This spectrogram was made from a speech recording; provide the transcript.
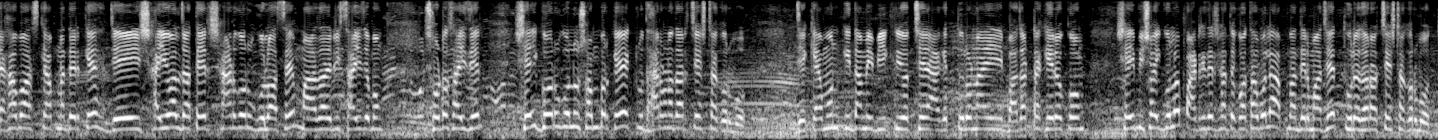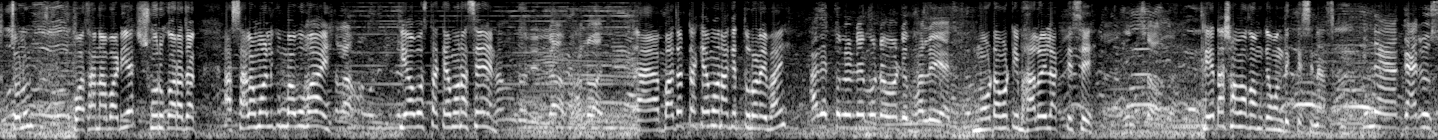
দেখাবো আজকে আপনাদেরকে যে এই সাইওয়াল জাতের ষাঁড় গরুগুলো আছে মাঝারি সাইজ এবং ছোট সাইজের সেই গরুগুলো সম্পর্কে একটু ধারণা দেওয়ার চেষ্টা করব যে কেমন কী দামে বিক্রি হচ্ছে আগের তুলনায় বাজারটা কীরকম সেই বিষয়গুলো পার্টিদের সাথে কথা বলে আপনাদের মাঝে তুলে ধরার চেষ্টা করব। চলুন কথা না বাড়িয়ে শুরু করা যাক। আসসালামু আলাইকুম বাবু ভাই কি অবস্থা কেমন আছেন? ভালো বাজারটা কেমন আগের তুলনায় ভাই? আগের তুলনায় মোটামুটি ভালোই আছে। মোটামুটি ভালোই লাগতেছে। ক্রেতা সমাগম কেমন দেখতেছেন আজকে? কিন্তু গারুস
